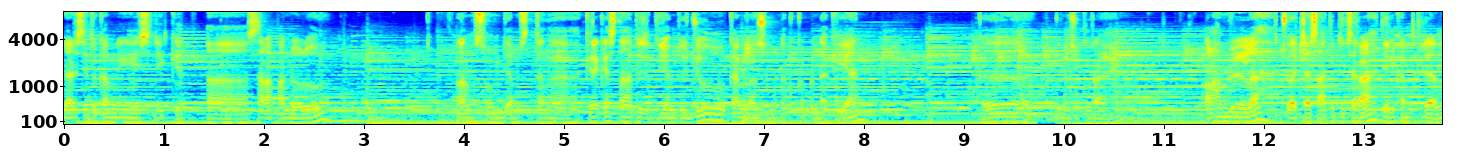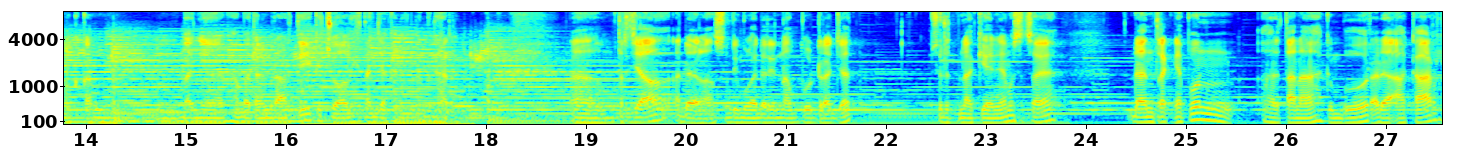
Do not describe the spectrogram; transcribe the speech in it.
Dari situ kami sedikit eh, sarapan dulu, langsung jam setengah kira-kira setengah tujuh jam tujuh kami langsung melakukan pendakian ke Gunung Cikuray. Alhamdulillah cuaca saat itu cerah jadi kami tidak melakukan banyak hambatan yang berarti kecuali tanjakan yang benar-benar em, terjal ada langsung dimulai dari 60 derajat sudut pendakiannya maksud saya. Dan treknya pun ada tanah gembur ada akar.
